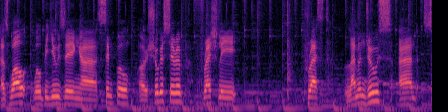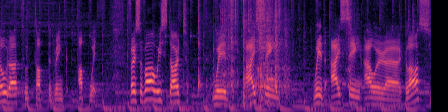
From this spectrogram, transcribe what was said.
As well we'll be using uh, simple uh, sugar syrup, freshly pressed lemon juice and soda to top the drink up with. First of all we start with icing with icing our uh, glass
